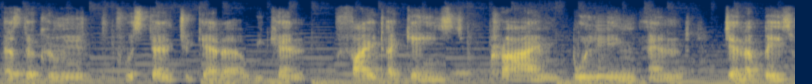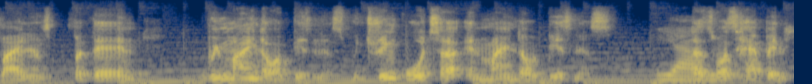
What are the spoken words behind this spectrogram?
as the community, if we stand together, we can fight against crime, bullying, and gender based violence. But then we mind our business. We drink water and mind our business. Yeah. That's what's happening.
